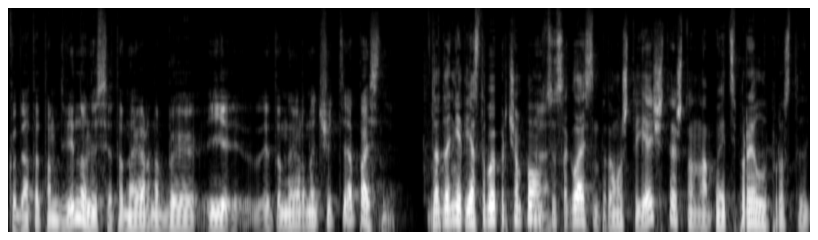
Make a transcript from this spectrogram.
куда-то там двинулись, это, наверное, бы и это, наверное, чуть опаснее. Да-да, нет, я с тобой причем полностью да. согласен, потому что я считаю, что нам эти правила просто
